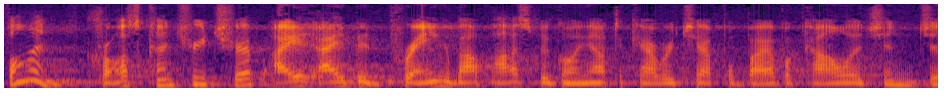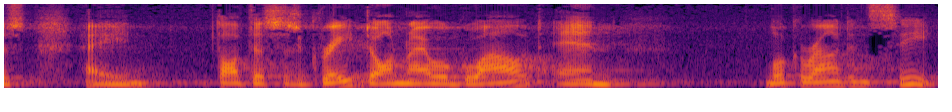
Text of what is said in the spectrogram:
fun cross country trip. I, I had been praying about possibly going out to Calvary Chapel Bible College, and just I thought this is great. Dawn and I will go out and look around and see.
